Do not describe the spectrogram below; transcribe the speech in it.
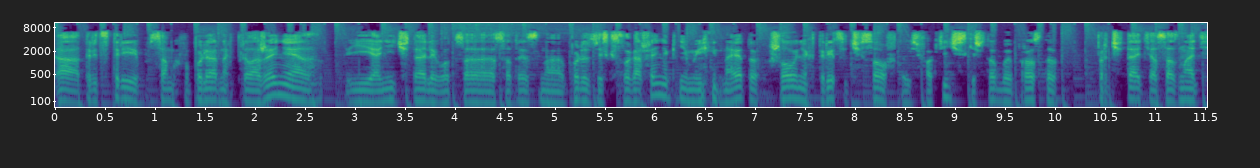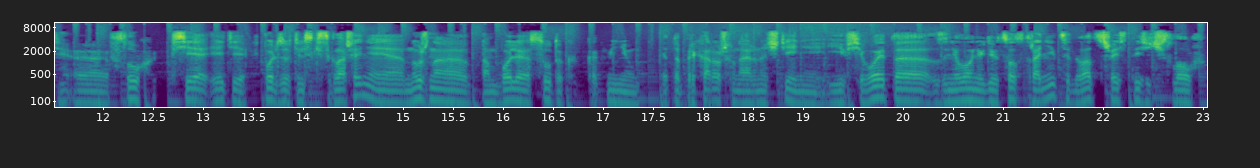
а, 33 самых популярных приложения. И они читали вот, соответственно, пользовательские соглашения к ним. И на это шло у них 30 часов. То есть фактически, чтобы просто прочитать и осознать э, вслух все эти пользовательские соглашения, нужно там более суток, как минимум. Это при хорошем наверное, чтение. И всего это заняло у них 900 страниц и 26 тысяч слов.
